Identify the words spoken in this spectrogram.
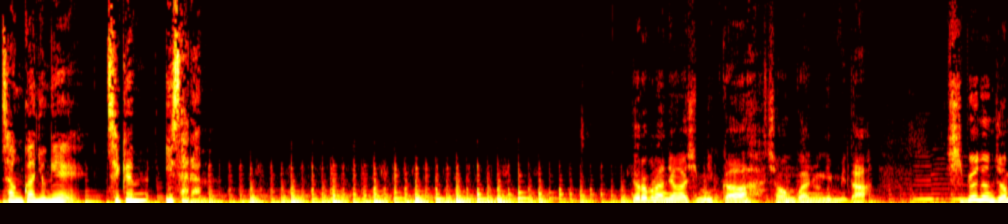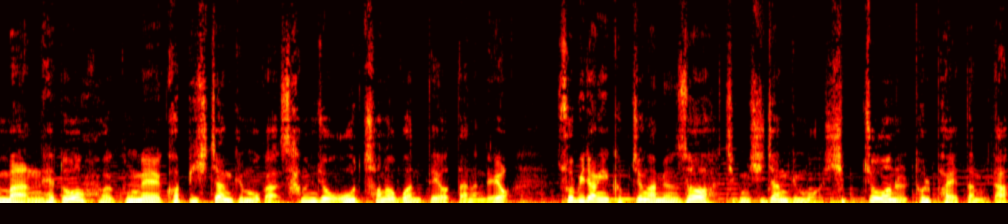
정관용의 지금 이 사람 여러분 안녕하십니까 정관용입니다. 10여 년 전만 해도 국내 커피 시장 규모가 3조 5천억 원대였다는데요. 소비량이 급증하면서 지금 시장 규모 10조 원을 돌파했답니다.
